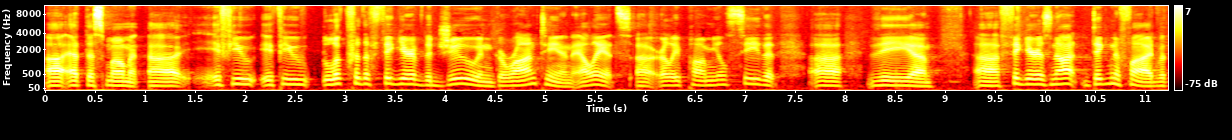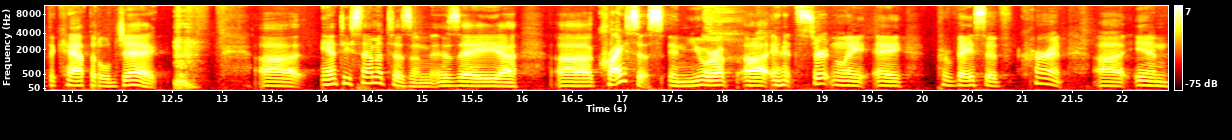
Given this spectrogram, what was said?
uh, at this moment. Uh, if, you, if you look for the figure of the Jew in Gerontion, Eliot's uh, early poem, you'll see that uh, the um, figure is not dignified with the capital J. Anti-Semitism is a crisis in Europe, and it's certainly a pervasive current in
